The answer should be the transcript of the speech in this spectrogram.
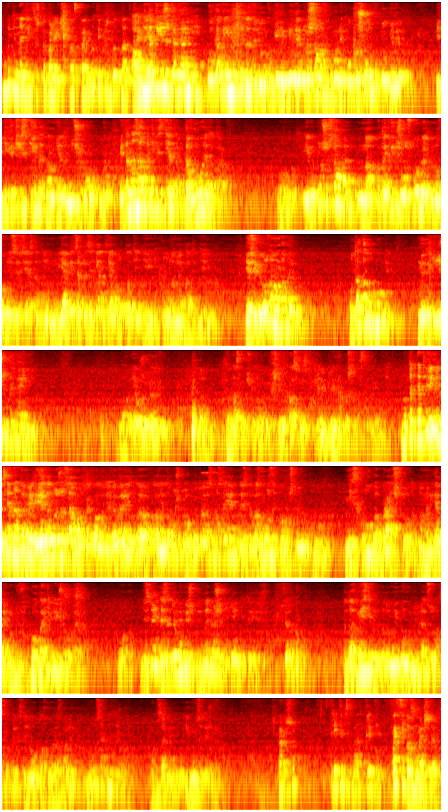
Будем надеяться, что болельщики вас поймут и придут на А мы открытие. такие же, как они. Вот как они пришли на стадион, купили билет, то же самое футбольный клуб пришел, купил билет. И никаких скидок нам нету, ничего. Вот. Это на Западе везде так, давно это так. Вот. И вот то же самое, на вот таких же условиях находятся все остальные. Я вице-президент, я буду платить деньги, клуб за меня платит деньги. Я серьезно вам говорю. Вот так оно будет. Мы такие же, как и они. Ну, а я уже говорил, Да. за нас ничего не было. Мы пришли в кассу, скупили билеты, пошли на стадион. Ну тогда встретимся это- на да. И открытии. это то же самое, вот как Володя говорил, да, в плане того, что это самостоятельность, это возможность помочь своему клубу. Не из клуба брать что-то, потом говорить, я так люблю футбол, дайте мне еще вот это. Вот. Действительно, если ты любишь, ты найдешь эти деньги, ты все. Тогда вместе мы потом не будем удивляться, что у нас какой-то стадион плохой разваленный. Мы сами сделаем. Мы сами и будем содержать. Хорошо. Встретимся на открытии. Спасибо вам большое.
